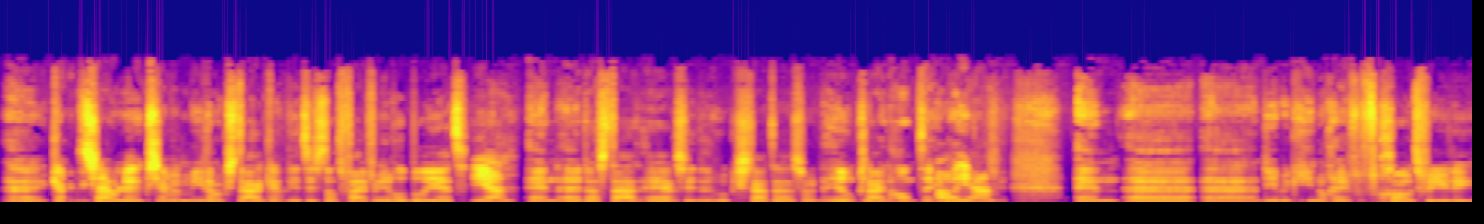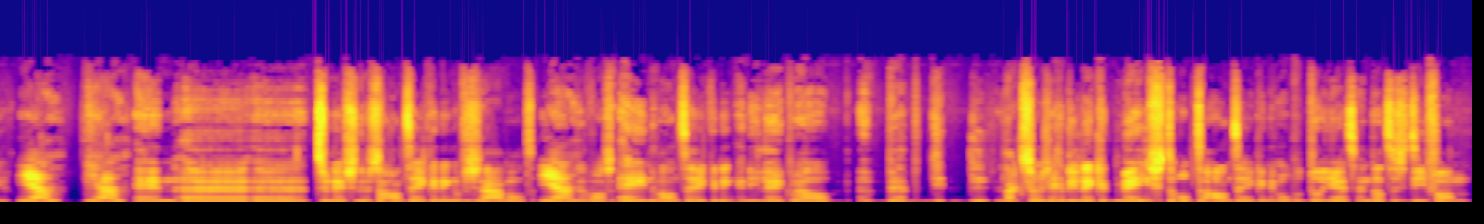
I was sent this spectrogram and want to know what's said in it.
Eh, kijk, ik zou heb, leuk Ik zijn. heb hem hier ook staan. Kijk, dit is dat 5 euro biljet. Ja. En eh, daar staat ergens in het hoekje staat daar zo'n heel klein handtekening. Oh ja. En die heb ik hier nog even vergroot voor jullie. Ja? Ja? En eh, eh, toen heeft ze dus de handtekeningen verzameld. Ja. En er was één handtekening en die leek wel, eh, die- die- laat ik zo zeggen, die leek het meeste op de handtekening op het biljet. En dat is die van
